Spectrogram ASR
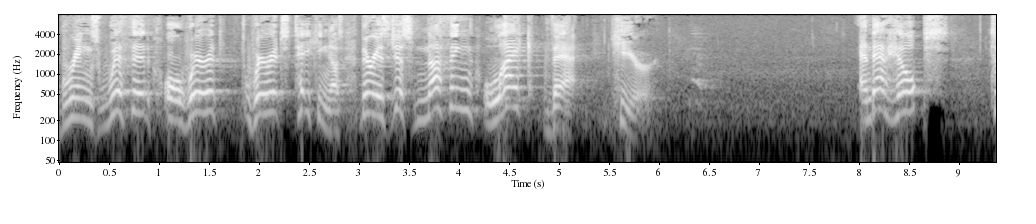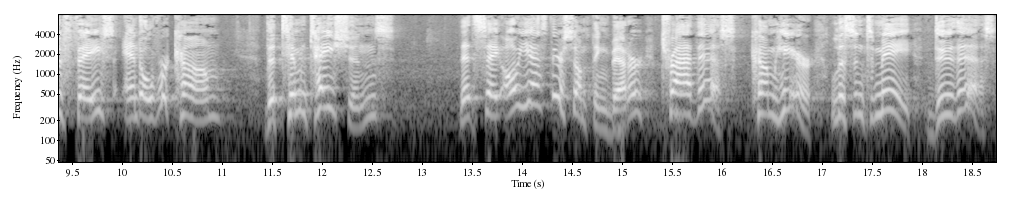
brings with it or where, it, where it's taking us. There is just nothing like that here. And that helps to face and overcome the temptations that say, oh, yes, there's something better. Try this. Come here. Listen to me. Do this.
